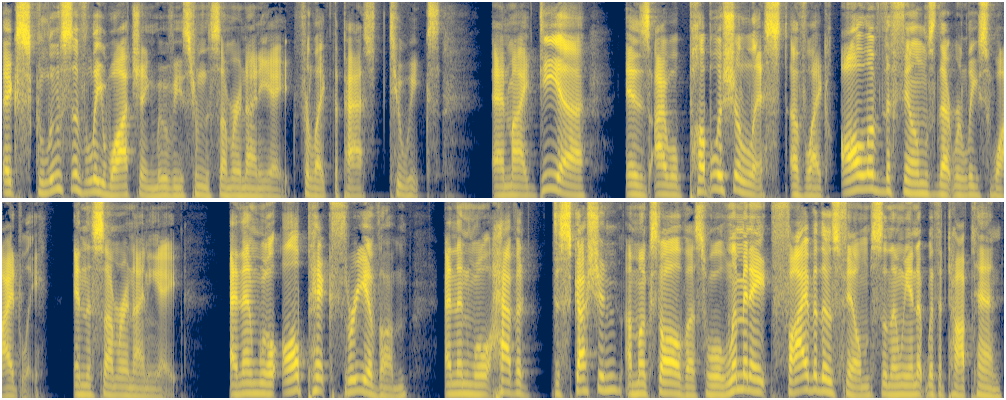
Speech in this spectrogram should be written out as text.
exclusively watching movies from the summer of 98 for like the past 2 weeks. And my idea is I will publish a list of like all of the films that release widely in the summer of 98. And then we'll all pick 3 of them and then we'll have a discussion amongst all of us. We'll eliminate 5 of those films so then we end up with a top 10.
